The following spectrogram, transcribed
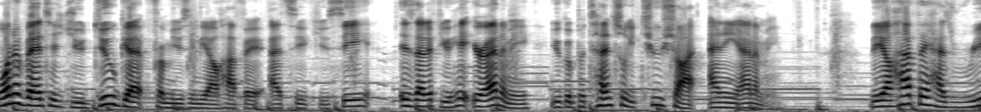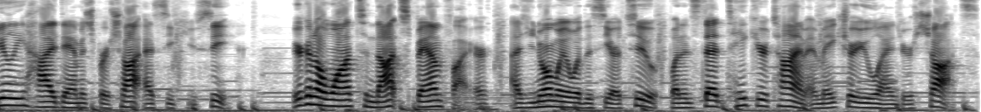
One advantage you do get from using the El Jefe at CQC is that if you hit your enemy, you could potentially two-shot any enemy. The El Jefe has really high damage per shot at CQC. You're going to want to not spam fire, as you normally would the CR2, but instead take your time and make sure you land your shots.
